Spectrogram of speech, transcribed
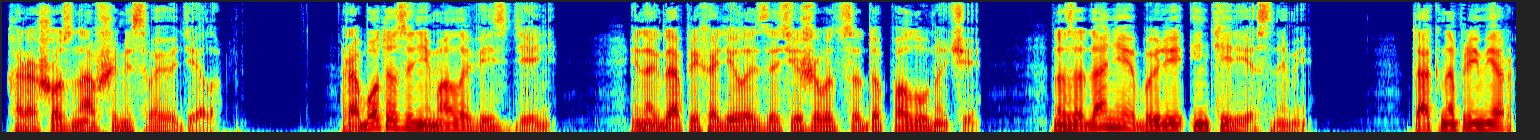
хорошо знавшими свое дело. Работа занимала весь день. Иногда приходилось засиживаться до полуночи, но задания были интересными. Так, например,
